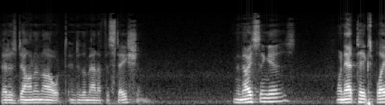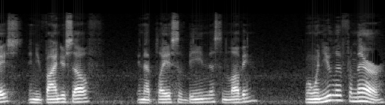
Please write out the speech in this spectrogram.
that is down and out into the manifestation. And the nice thing is, when that takes place and you find yourself in that place of beingness and loving, well, when you live from there,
